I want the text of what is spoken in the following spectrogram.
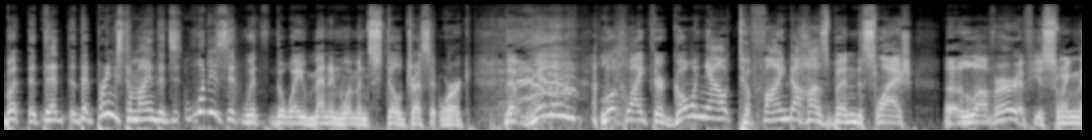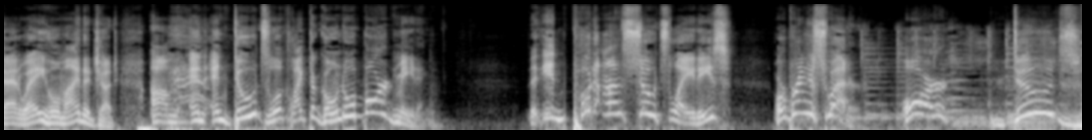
But that, that brings to mind that what is it with the way men and women still dress at work that women look like they're going out to find a husband slash uh, lover if you swing that way who am I to judge? Um and and dudes look like they're going to a board meeting. Put on suits ladies or bring a sweater. Or dudes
